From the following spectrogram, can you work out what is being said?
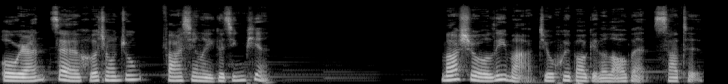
偶然在河床中发现了一个晶片。Marshall 立马就汇报给了老板 Sutter。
